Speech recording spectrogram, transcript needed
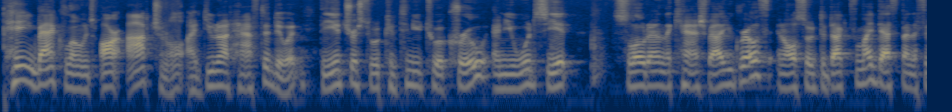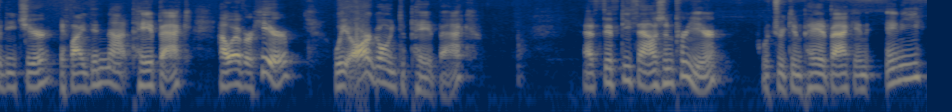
paying back loans are optional. I do not have to do it. The interest would continue to accrue, and you would see it slow down the cash value growth and also deduct from my death benefit each year if I did not pay it back. However, here we are going to pay it back at 50,000 per year, which we can pay it back in any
